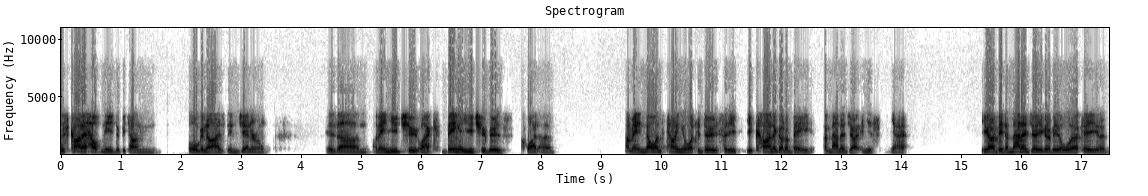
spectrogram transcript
just kind of helped me to become organized in general. Is um, I mean, YouTube like being a YouTuber is quite a. I mean, no one's telling you what to do, so you you kind of got to be a manager, and you you know. You got to be the manager. You got to be the worker. You got to,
